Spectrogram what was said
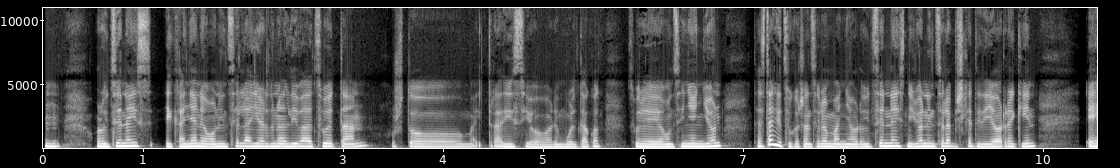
Oroitzen naiz, ekainan egon nintzela jardunaldi batzuetan, justo bai, tradizioaren bueltakot, zure egon zinen jon, eta ez dakitzuk esan ziren, baina oroitzen naiz, ni joan nintzela pixkat ideia horrekin, e,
